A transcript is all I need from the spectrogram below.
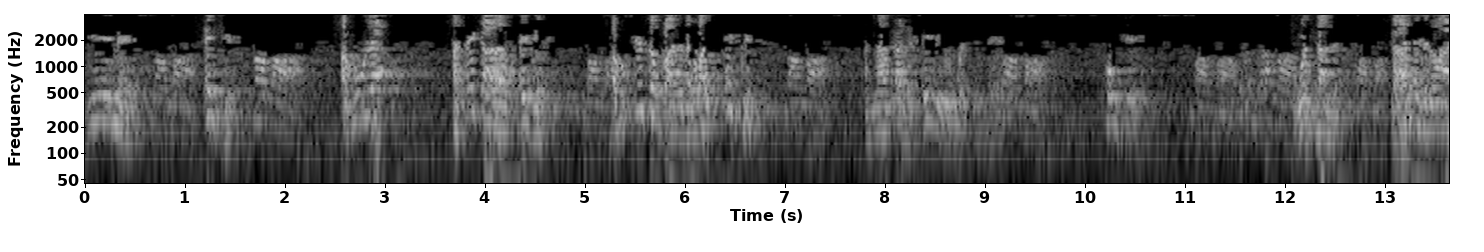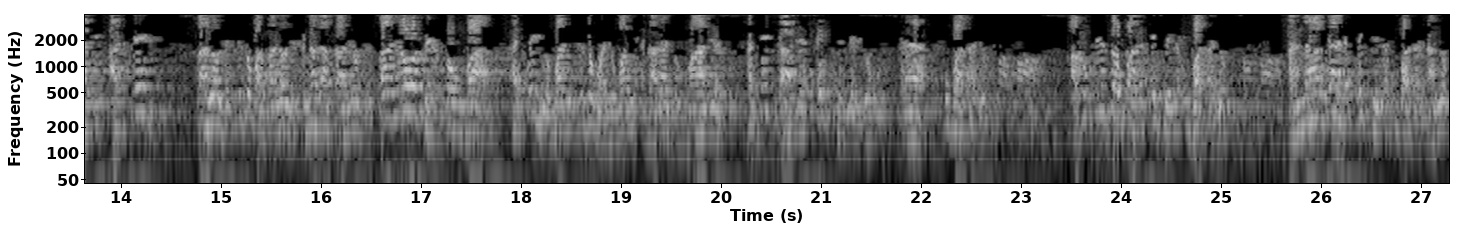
ပြင်းနေမှန်ပါအဲ့ဒီမှန်ပါအခုလည်းအတိတ်ကလည်းအဲ့ဒီမှန်ပါ အခုပြစ်တော့ပါတယ်ငါမကြီးအဲ့ဒီမှန်ပါအနာဂတ်လည်းအဲ့ဒီဦးမယ်ရှင်တယ်မှန်ပါဟုတ်တယ်မှန်ပါဝန်ခံပါဝန်ခံတယ်ဒါနဲ့ကတော့အတိတ်အတိတ်သာလို့တဲ့တော့ပါသာလို့အနာဂတ်သာလို့သာရောတဲ့သုံးပါအတိတ်ရောမှတဲ့တော့ပါရောမှအနာဂတ်ရောမှတဲ့အတိတ်ကလည်းအိတ်တဲ့ရုံအဲဥပါဒရုံမှန်ပါအခုပြတော့ပါတဲ့အိတ်တဲ့ဥပါဒရုံမှန်ပါအနာဂတ်လည်းအိတ်တဲ့ဥပါဒနာရုံ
